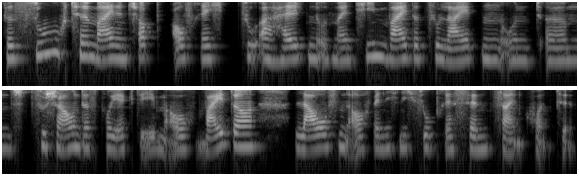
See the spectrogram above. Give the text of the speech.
versuchte, meinen Job aufrecht zu erhalten und mein Team weiterzuleiten und ähm, zu schauen, dass Projekte eben auch weiterlaufen, auch wenn ich nicht so präsent sein konnte.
